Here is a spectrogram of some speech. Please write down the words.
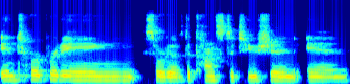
interpreting sort of the Constitution in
